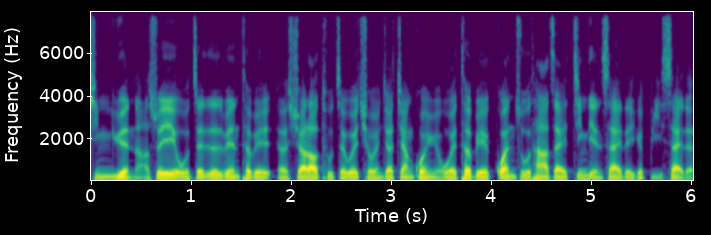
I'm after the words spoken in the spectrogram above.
心愿啊，所以我在这边特别呃 shout out to 这位球员叫江坤宇，我会特别关注他在经典赛的一个比赛的。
